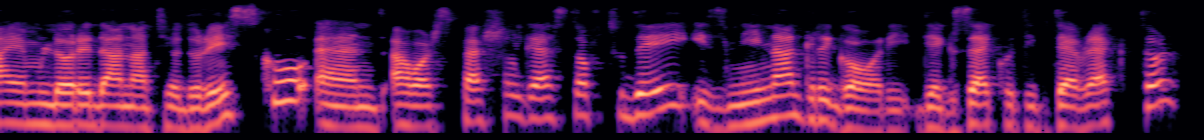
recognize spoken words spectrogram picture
I am Loredana Teodorescu, and our special guest of today is Nina Gregori, the Executive Director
